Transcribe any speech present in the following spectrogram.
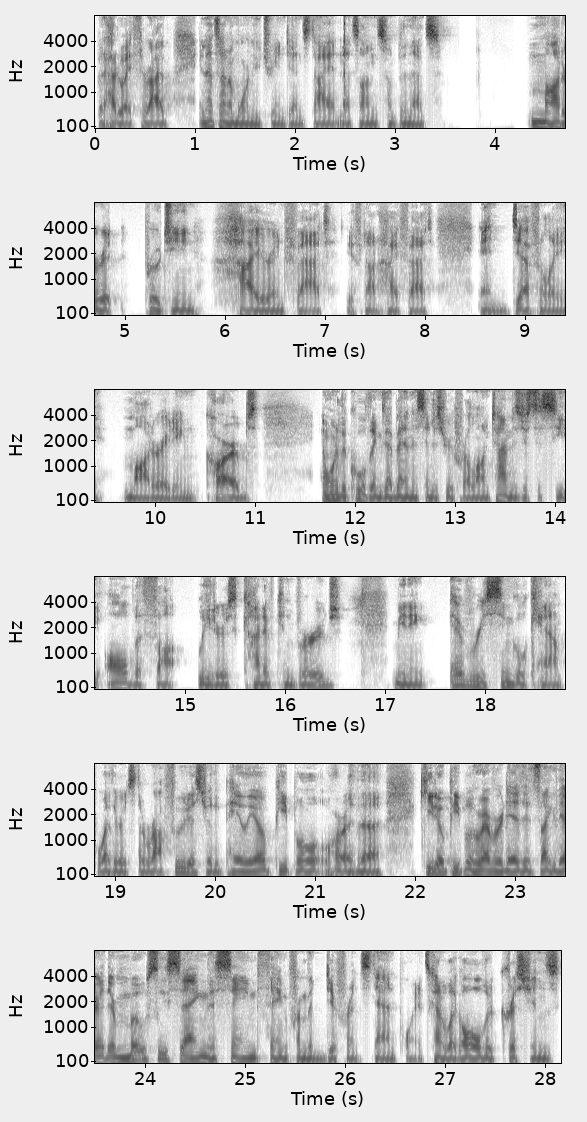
but how do I thrive? And that's on a more nutrient dense diet. And that's on something that's moderate protein, higher in fat, if not high fat, and definitely moderating carbs. And one of the cool things I've been in this industry for a long time is just to see all the thought leaders kind of converge, meaning every single camp, whether it's the raw foodist or the paleo people or the keto people, whoever it is, it's like they're they're mostly saying the same thing from a different standpoint. It's kind of like all the Christians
